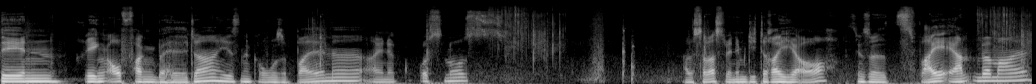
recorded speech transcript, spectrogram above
den Regenauffangbehälter. Hier ist eine große Balme, eine Kokosnuss. Aber wisst ihr was? Wir nehmen die drei hier auch. Beziehungsweise zwei ernten wir mal.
